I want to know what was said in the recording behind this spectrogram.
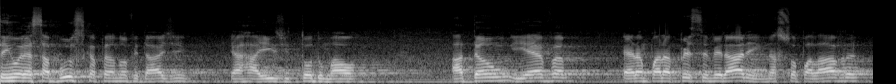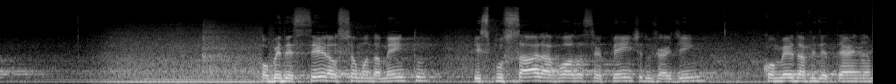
Senhor, essa busca pela novidade é a raiz de todo mal. Adão e Eva eram para perseverarem na Sua palavra, obedecer ao Seu mandamento, expulsar a voz da serpente do jardim, comer da vida eterna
